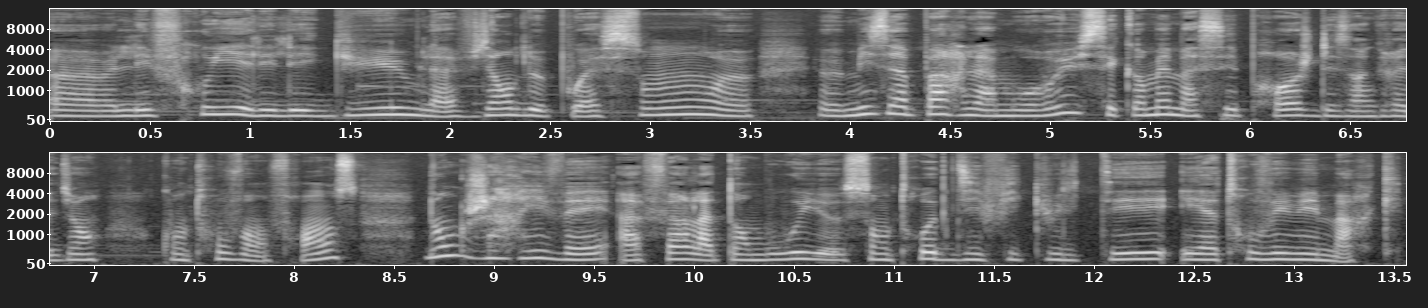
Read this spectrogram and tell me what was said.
Euh, les fruits et les légumes, la viande, le poisson, euh, euh, mis à part la morue, c'est quand même assez proche des ingrédients qu'on trouve en France. Donc j'arrivais à faire la tambouille sans trop de difficultés et à trouver mes marques.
